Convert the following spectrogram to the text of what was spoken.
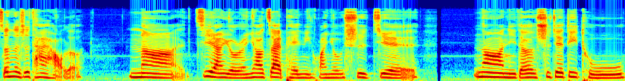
真的是太好了。那既然有人要再陪你环游世界，那你的世界地图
